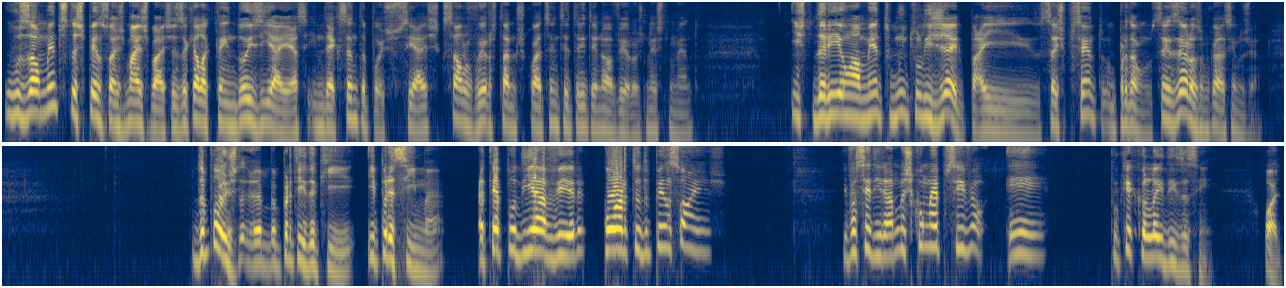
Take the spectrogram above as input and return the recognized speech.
os aumentos das pensões mais baixas, aquela que tem 2 IAS, indexante apoios sociais, que salvo ver está nos 439 euros neste momento, isto daria um aumento muito ligeiro, para aí 6%, perdão, 6 euros, um bocado assim no género. Depois, a partir daqui e para cima, até podia haver corte de pensões. E você dirá, mas como é possível? É, Porquê é que a lei diz assim? Olha,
